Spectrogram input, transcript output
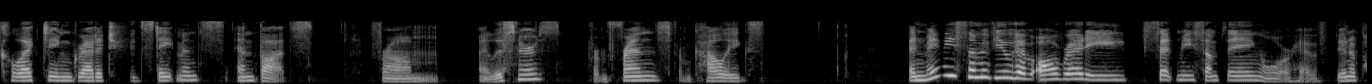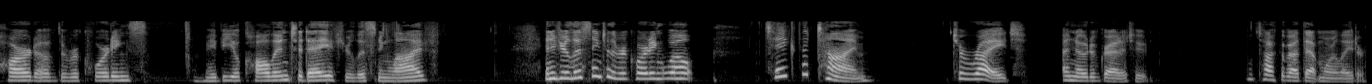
collecting gratitude statements and thoughts from my listeners, from friends, from colleagues. And maybe some of you have already sent me something or have been a part of the recordings. Maybe you'll call in today if you're listening live. And if you're listening to the recording, well, take the time to write a note of gratitude. We'll talk about that more later.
